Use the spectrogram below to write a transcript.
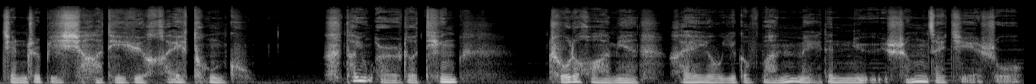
简直比下地狱还痛苦。他用耳朵听，除了画面，还有一个完美的女声在解说。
